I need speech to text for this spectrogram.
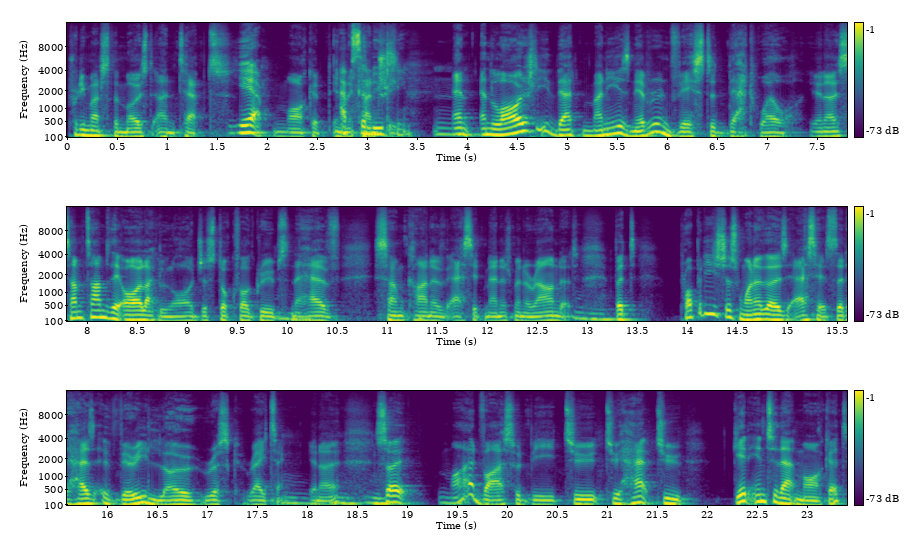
pretty much the most untapped Yeah. market in Absolutely. the country. Mm. And and largely that money is never invested that well. You know, sometimes there are like larger Stokvel groups and they have some kind of asset management around it. Mm-hmm. But property is just one of those assets that has a very low risk rating, mm, you know. Mm, mm. So my advice would be to to have to get into that market,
